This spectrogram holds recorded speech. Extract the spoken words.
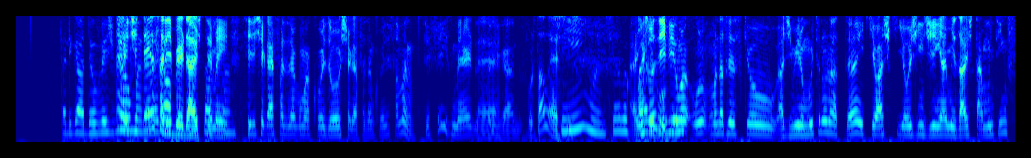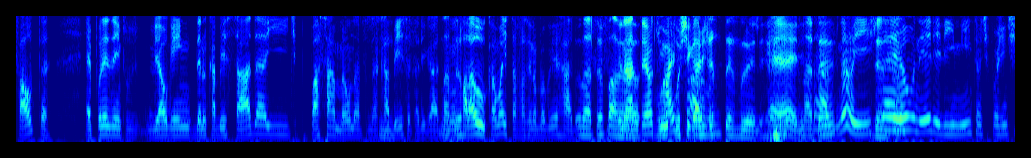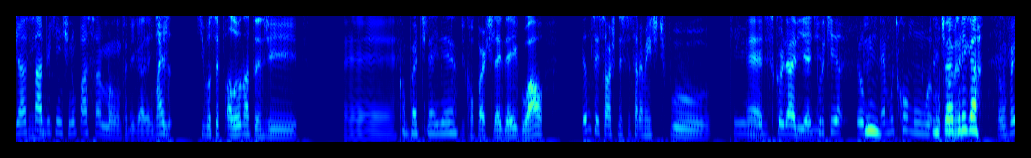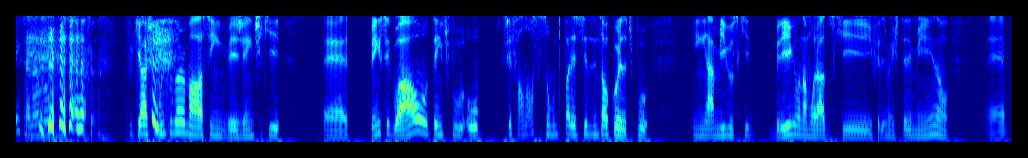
tá ligado? Eu vejo, É, a gente mano, tem é essa liberdade tá também. Se ele chegar e fazer alguma coisa ou eu chegar a fazer uma coisa, ele fala, mano, você fez merda, tá É, ligado? Fortalece Sim, isso. mano, você é louco. Aí, inclusive, uma, uma das coisas que eu admiro muito no Natan e que eu acho que hoje em dia em amizade tá muito em falta é, por exemplo, ver alguém dando cabeçada e, tipo, passar a mão na, na cabeça, tá ligado? Natan- Não falar, ô, calma aí, você tá fazendo o bagulho O errado. Natan fala, O "Não, Natan é o que vou, mais vou chegar fala, mano." jantando ele. É, ele Natan- sabe. Não, e isso é eu nele, ele em mim, então, tipo, a gente já Sim. sabe que a gente não passa a mão, tá ligado? A gente... Mas que você falou, Natan, de. é, Compartilhar ideia. de compartilhar ideia igual. Eu não sei se eu acho necessariamente, tipo. que é, eu discordaria disso. Porque eu- Hum. é muito comum. A gente vai menos- brigar. Então vem, sai na mão. Porque eu acho muito normal, assim, ver gente que é, pensa igual, ou tem, tipo, ou que você fala, nossa, são muito parecidos em tal coisa. Tipo, em amigos que brigam, namorados que infelizmente terminam. é,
